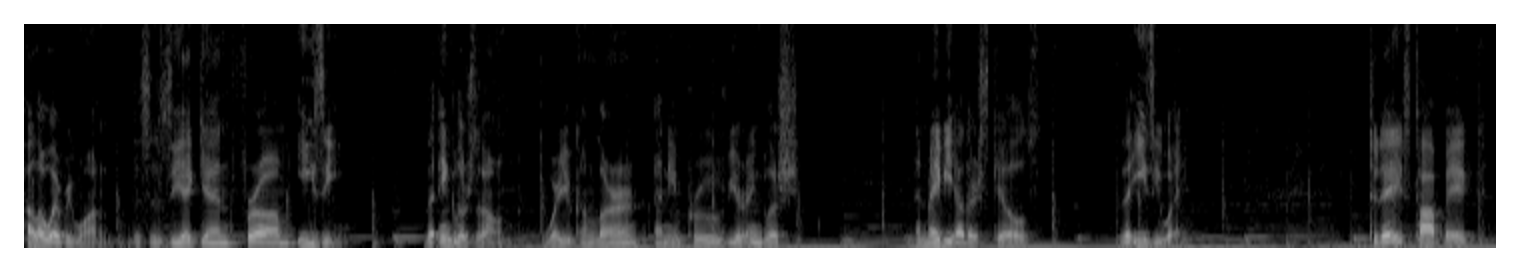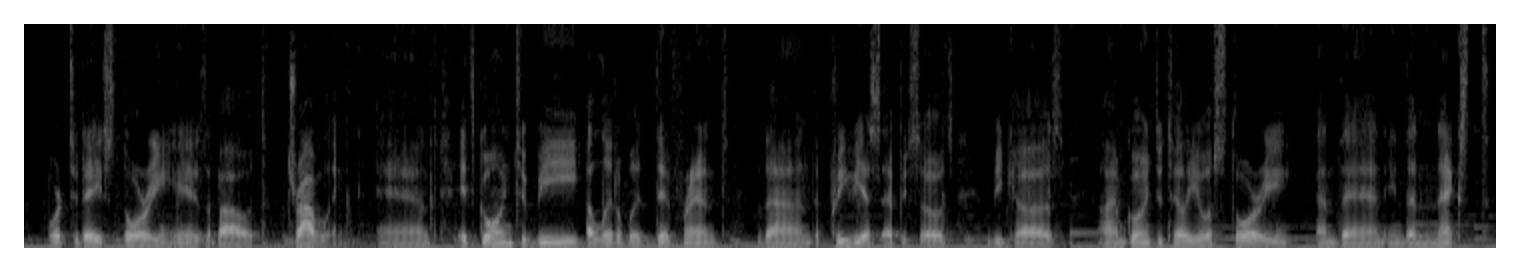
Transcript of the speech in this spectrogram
Hello, everyone. This is Z again from Easy, the English Zone, where you can learn and improve your English and maybe other skills the easy way. Today's topic or today's story is about traveling, and it's going to be a little bit different than the previous episodes because I'm going to tell you a story, and then in the next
